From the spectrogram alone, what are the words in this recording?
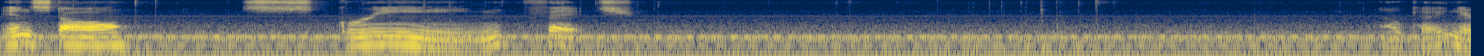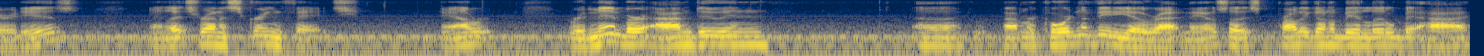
install screen fetch. Okay, there it is. And let's run a screenfetch. Now remember I'm doing uh, I'm recording a video right now so it's probably going to be a little bit high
